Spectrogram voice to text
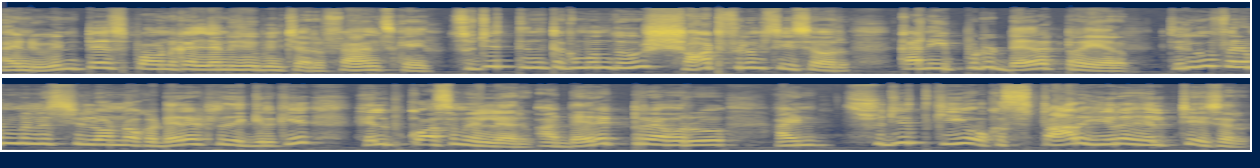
అండ్ వింటేజ్ పవన్ కళ్యాణ్ చూపించారు ఫ్యాన్స్కి. అయితే సుజిత్ ఇంతకు ముందు షార్ట్ ఫిల్మ్స్ తీసేవారు కానీ ఇప్పుడు డైరెక్టర్ అయ్యారు. తెలుగు ఫిల్మ్ ఇండస్ట్రీలో ఉన్న ఒక డైరెక్టర్ దగ్గరికి హెల్ప్ కోసం వెళ్ళారు. ఆ డైరెక్టర్ ఎవరు? అండ్ సుజిత్కి ఒక స్టార్ హీరో హెల్ప్ చేశారు.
